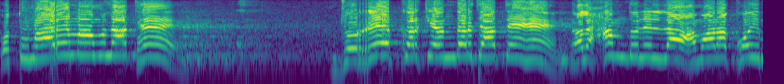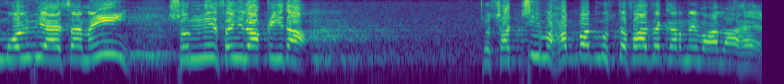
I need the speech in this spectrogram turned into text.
वो तुम्हारे मामलात हैं, जो रेप करके अंदर जाते हैं। अल्हम्दुलिल्लाह, हमारा कोई मौलवी ऐसा नहीं, सुन्नी सही अकीदा, जो सच्ची मोहब्बत मुस्तफ़ा से करने वाला है।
